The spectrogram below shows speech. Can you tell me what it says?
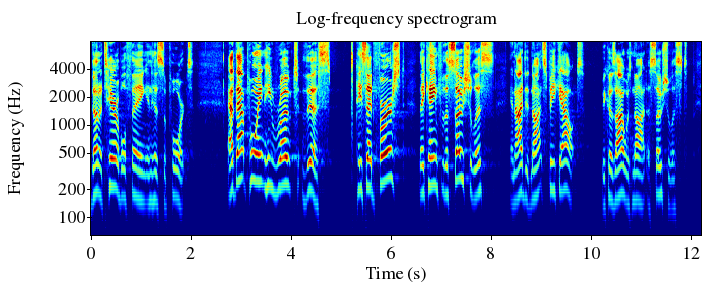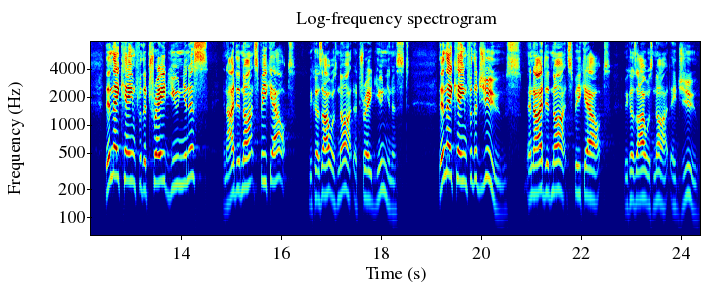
done a terrible thing in his support. At that point, he wrote this. He said, First, they came for the socialists, and I did not speak out because I was not a socialist. Then they came for the trade unionists, and I did not speak out because I was not a trade unionist. Then they came for the Jews, and I did not speak out because I was not a Jew.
